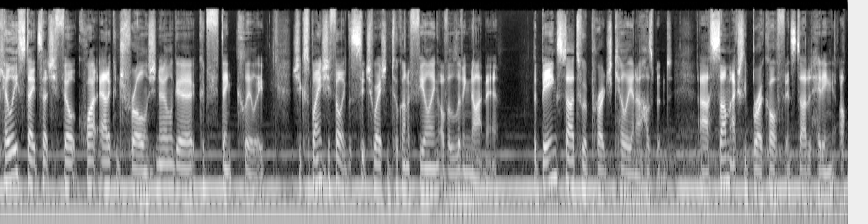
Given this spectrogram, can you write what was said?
Kelly states that she felt quite out of control and she no longer could think clearly. She explains she felt like the situation took on a feeling of a living nightmare. The beings started to approach Kelly and her husband. Uh, some actually broke off and started heading up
